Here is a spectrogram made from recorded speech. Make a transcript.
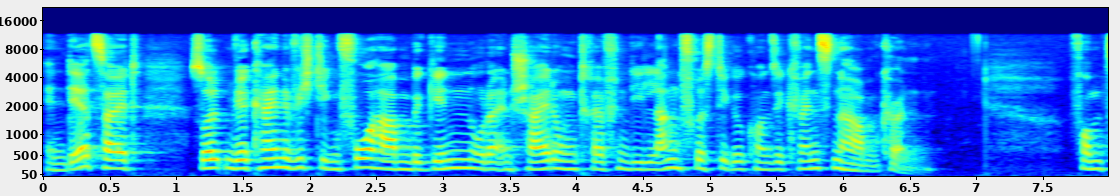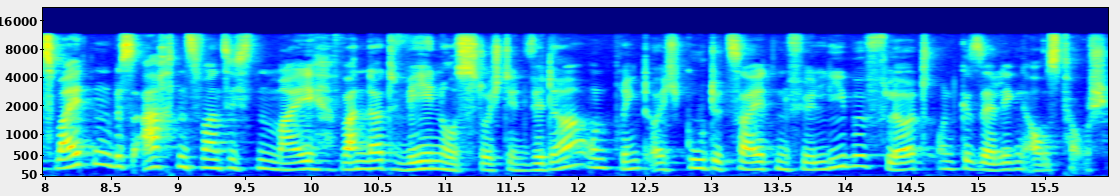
In der Zeit sollten wir keine wichtigen Vorhaben beginnen oder Entscheidungen treffen, die langfristige Konsequenzen haben können. Vom 2. bis 28. Mai wandert Venus durch den Widder und bringt euch gute Zeiten für Liebe, Flirt und geselligen Austausch.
